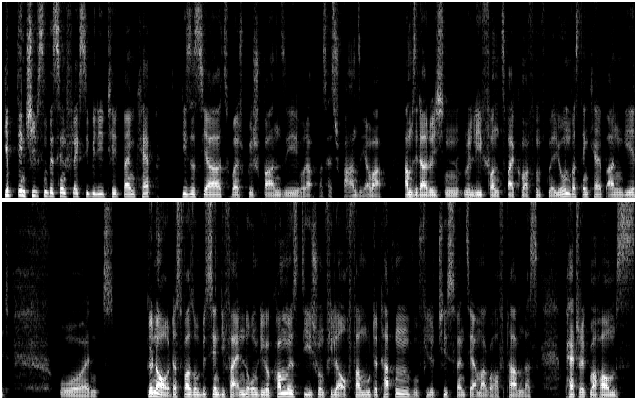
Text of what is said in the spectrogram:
Gibt den Chiefs ein bisschen Flexibilität beim Cap. Dieses Jahr zum Beispiel sparen sie, oder was heißt sparen sie, aber haben sie dadurch einen Relief von 2,5 Millionen, was den Cap angeht. Und genau, das war so ein bisschen die Veränderung, die gekommen ist, die schon viele auch vermutet hatten, wo viele Chiefs-Fans ja immer gehofft haben, dass Patrick Mahomes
